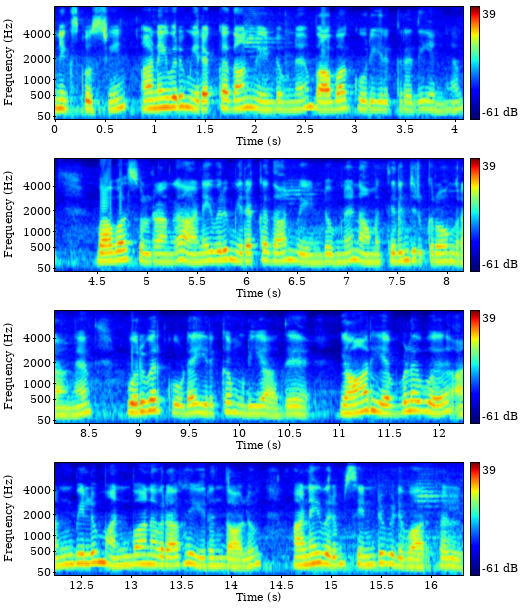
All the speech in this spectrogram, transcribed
நெக்ஸ்ட் கொஸ்டின். அனைவரும் இறக்கத்தான் வேண்டும்னு பாபா கூறியிருக்கிறது என்ன? பாபா சொல்கிறாங்க அனைவரும் இறக்கத்தான் வேண்டும்னு நாம் தெரிஞ்சிருக்கிறோங்கிறாங்க. ஒருவர் கூட இருக்க முடியாது. யார் எவ்வளவு அன்பிலும் அன்பானவராக இருந்தாலும் அனைவரும் சென்று விடுவார்கள்.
